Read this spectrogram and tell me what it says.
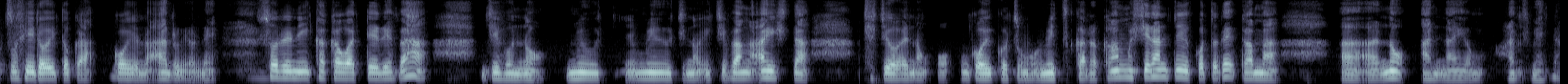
骨拾いとかこういうのあるよね。それに関わっていれば、自分の身内の一番愛した父親のご遺骨も見つかるかもしらんということで、ガマの案内を始めた。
